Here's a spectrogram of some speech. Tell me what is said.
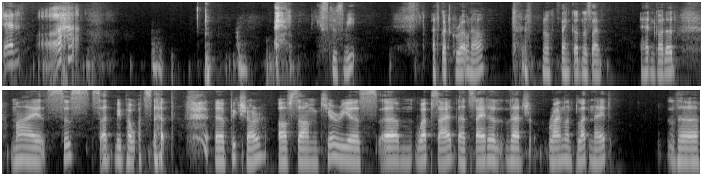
Excuse me. I've got corona. no, thank goodness I hadn't got it. My sis sent me per WhatsApp a picture of some curious um, website that stated that Rhineland-Palatinate, the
